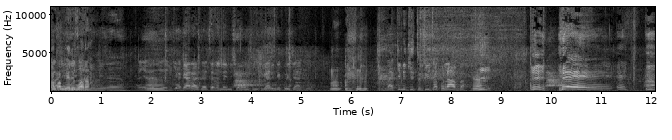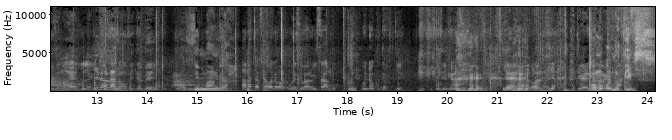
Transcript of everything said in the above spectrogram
Hapa pia ilikuwa eh. Lakini kitu tu cha kulamba. Yeah. Hii. Hii. Hey, hey. zima headlight. Ila lazima ufike bei. Lazima anga. Ama tafuta wale wa- uwezi wa Roysambu, uende ukutafutie. Omu, omu thieves.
